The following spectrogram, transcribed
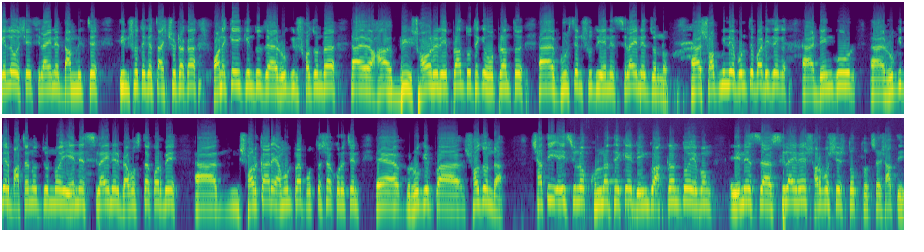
গেলেও সেই সিলাইনের দাম নিচ্ছে তিনশো থেকে চারশো টাকা। অনেকেই কিন্তু রুগীর স্বজনরা শহরের এই প্রান্ত থেকে ও প্রান্ত ঘুরছেন শুধু এনে সেলাইনের জন্য। সব মিলিয়ে বলতে পারি যে ডেঙ্গুর রুগীদের বাঁচানোর জন্য এনএস সেলাইনের ব্যবস্থা করবে। সরকার এমনটা প্রত্যাশা করেছেন রোগীর স্বজনরা। সাথী, এই ছিল খুলনা থেকে ডেঙ্গু আক্রান্ত এবং এনএস সিলাইনের সর্বশেষ তথ্য। হচ্ছে সাথী।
